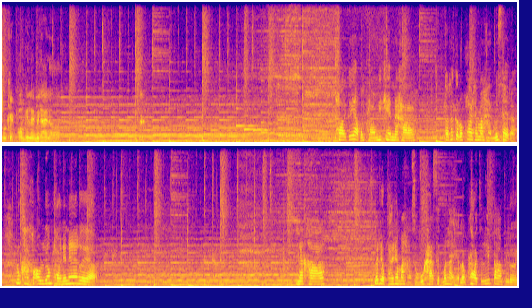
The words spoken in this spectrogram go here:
ภูเก็ตพร้อมพี่เลยไม่ได้เหรอ พลอยก็อยากไปพร้อมพี่เคนนะคะ แต่ถ้าเกิดว่าพลอยทำอาหารไม่เสร็จอะลูกค้าเขาเอาเรื่องพลอยแน่ๆเลยอะนะคะ แล้วเดี๋ยวพลอยทำอาหารส่งลูกค้าเสร็จเมื่อไหร่อะแล้วพลอยจะรีบตามไปเลย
